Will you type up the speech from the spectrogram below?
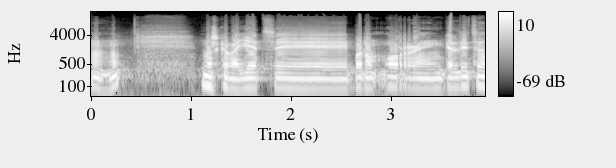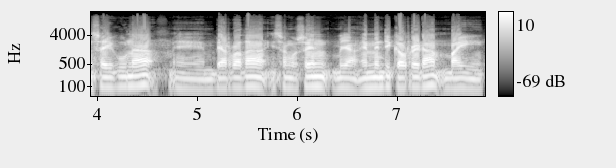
Uh Noske baietz, e, bueno, horren gelditzen zaiguna, e, behar bada izango zen, ja, hemendik aurrera, bai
